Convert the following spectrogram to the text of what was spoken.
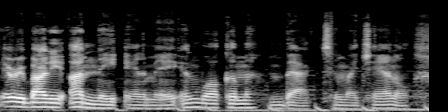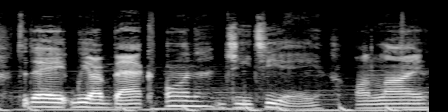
Hey everybody, I'm Nate Anime and welcome back to my channel. Today we are back on GTA Online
